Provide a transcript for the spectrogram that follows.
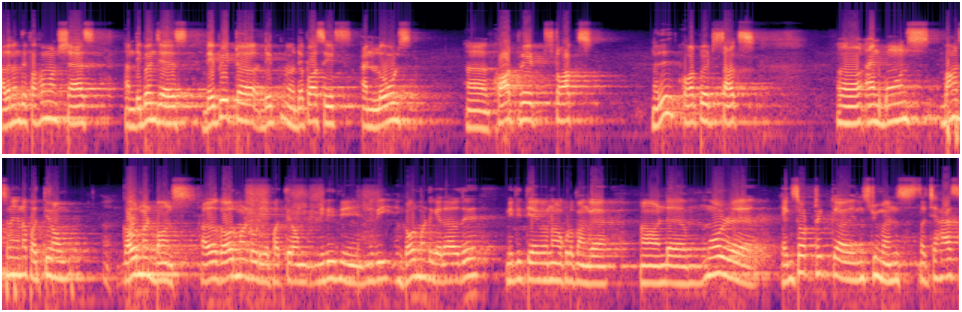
அதுலேருந்து performance shares and debentures debit deposits and loans corporate stocks அது கார்ப்பரேட் ஸ்டாக்ஸ் அண்ட் பாண்ட்ஸ் பாண்ட்ஸ்னால் என்ன? பத்திரம். கவர்மெண்ட் பாண்ட்ஸ் அதாவது கவர்மெண்ட்டுடைய பத்திரம் நிதி நிதி கவர்மெண்ட்டுக்கு ஏதாவது நிதி தேவைன்னா கொடுப்பாங்க. And more exotic instruments such as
